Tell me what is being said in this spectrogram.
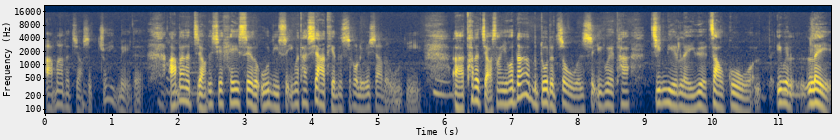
阿妈的脚是最美的。阿妈的脚那些黑色的污泥，是因为她夏天的时候留下的污泥。啊，她的脚上有那么多的皱纹，是因为她经年累月照顾我，因为累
